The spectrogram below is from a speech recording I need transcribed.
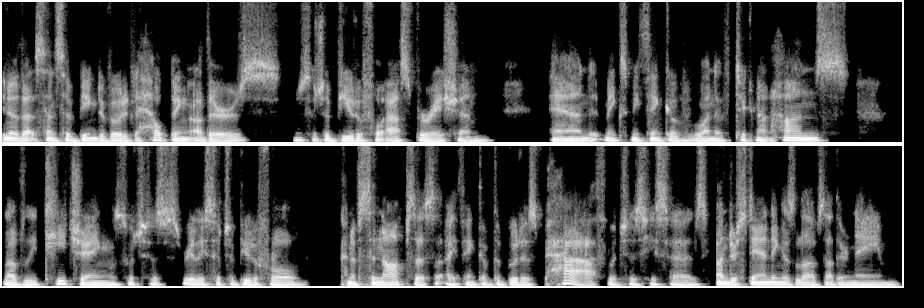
You know, that sense of being devoted to helping others, such a beautiful aspiration. And it makes me think of one of Thich Nhat Hanh's lovely teachings, which is really such a beautiful kind of synopsis, I think, of the Buddha's path, which is he says, understanding is love's other name.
